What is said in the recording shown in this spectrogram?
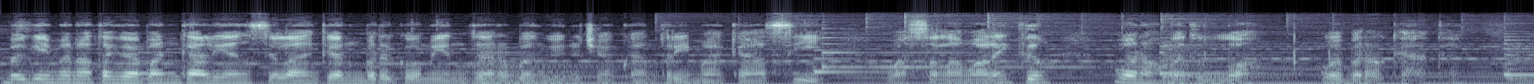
Bagaimana tanggapan kalian? Silahkan berkomentar. Bang ucapkan terima kasih. Wassalamualaikum warahmatullahi wabarakatuh.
